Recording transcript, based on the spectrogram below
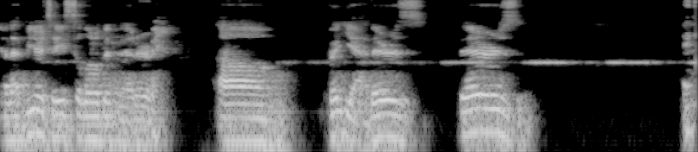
You know, that beer tastes a little bit better. Um, but yeah, there's, there's, and,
